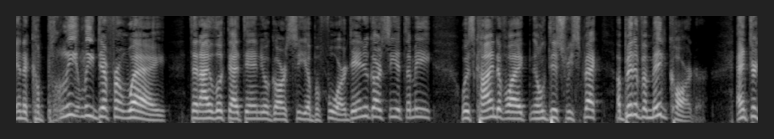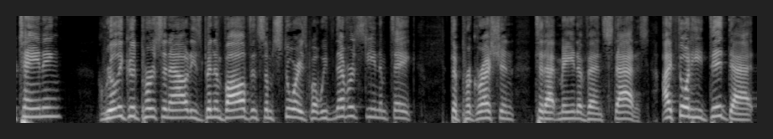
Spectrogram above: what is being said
in a completely different way than I looked at Daniel Garcia before. Daniel Garcia to me was kind of like, no disrespect, a bit of a mid carder. Entertaining, really good personality. He's been involved in some stories, but we've never seen him take the progression to that main event status. I thought he did that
